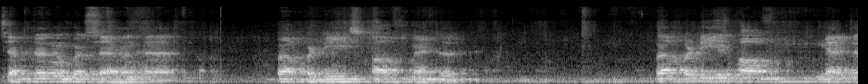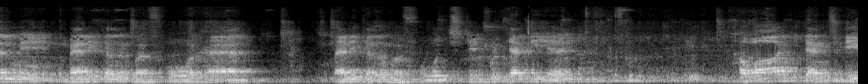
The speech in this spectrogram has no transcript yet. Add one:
چیپٹر نمبر سیون ہے properties of matter properties of matter میں نومیریکل نمبر فور ہے نومیریکل نمبر فور اسٹیٹمنٹ کہتی ہے ہوا کی density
